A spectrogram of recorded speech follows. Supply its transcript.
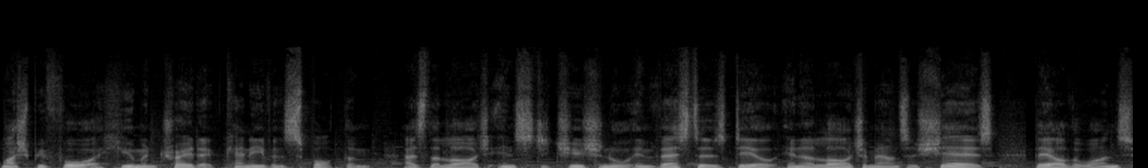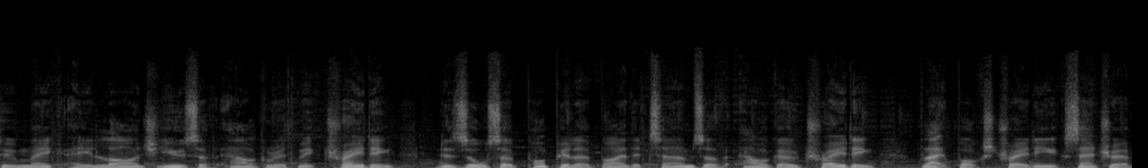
much before a human trader can even spot them. As the large institutional investors deal in a large amount of shares, they are the ones who make a large use of algorithmic trading. It is also popular by the terms of algo trading, black box trading, etc.,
